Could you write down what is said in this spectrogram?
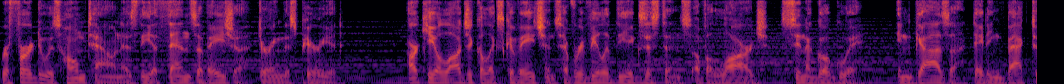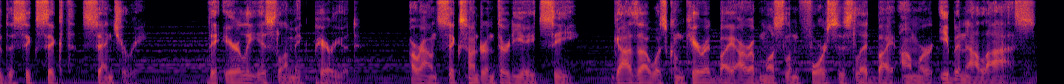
referred to his hometown as the Athens of Asia during this period. Archaeological excavations have revealed the existence of a large synagogue in Gaza dating back to the 6th century, the early Islamic period. Around 638 C, Gaza was conquered by Arab Muslim forces led by Amr ibn al-As,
